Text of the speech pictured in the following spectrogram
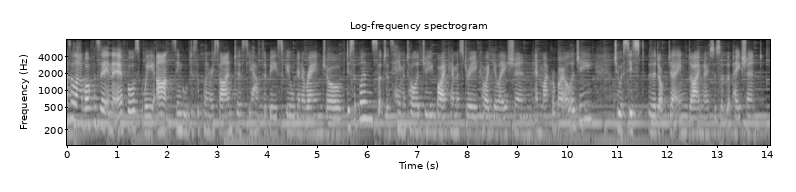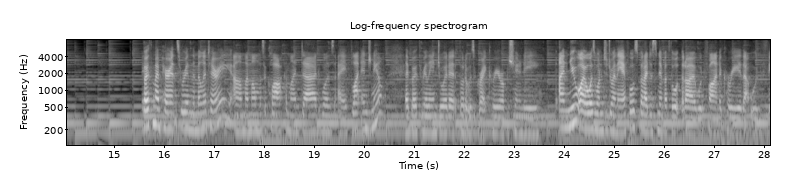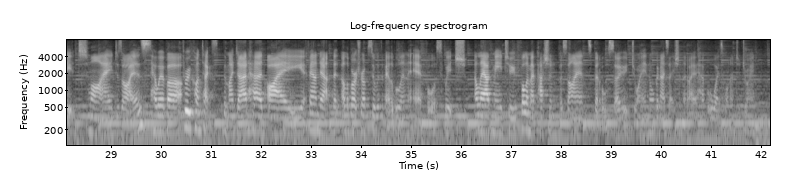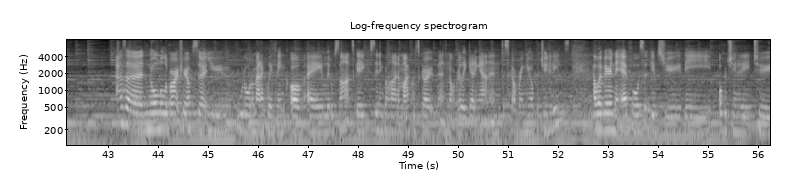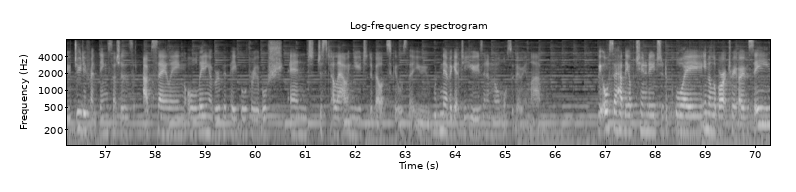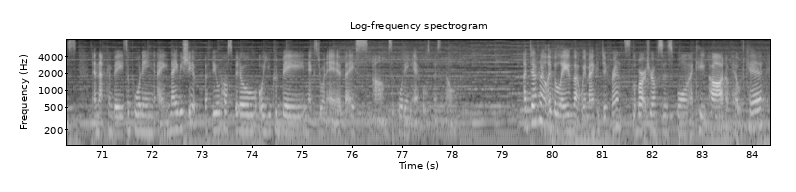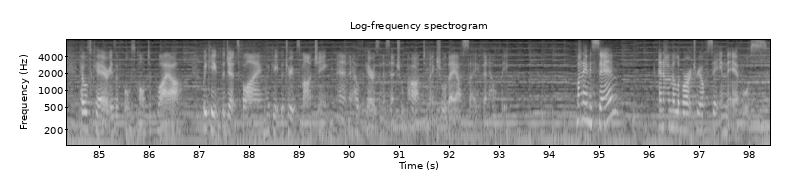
As a lab officer in the Air Force, we aren't single disciplinary scientists. You have to be skilled in a range of disciplines such as haematology, biochemistry, coagulation and microbiology to assist the doctor in diagnosis of the patient. Both my parents were in the military. Um, my mum was a clerk and my dad was a flight engineer. They both really enjoyed it, thought it was a great career opportunity. I knew I always wanted to join the Air Force, but I just never thought that I would find a career that would fit my desires. However, through contacts that my dad had, I found out that a laboratory officer was available in the Air Force, which allowed me to follow my passion for science, but also join an organisation that I have always wanted to join. As a normal laboratory officer, you would automatically think of a little science geek sitting behind a microscope and not really getting out and discovering new opportunities. However, in the Air Force, it gives you the opportunity to do different things such as abseiling or leading a group of people through the bush and just allowing you to develop skills that you would never get to use in a normal civilian lab. We also have the opportunity to deploy in a laboratory overseas and that can be supporting a Navy ship, a field hospital or you could be next to an air base um, supporting Air Force personnel. I definitely believe that we make a difference. Laboratory officers form a key part of healthcare. Healthcare is a force multiplier. We keep the jets flying, we keep the troops marching and healthcare is an essential part to make sure they are safe and healthy. My name is Sam and I'm a laboratory officer in the Air Force.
